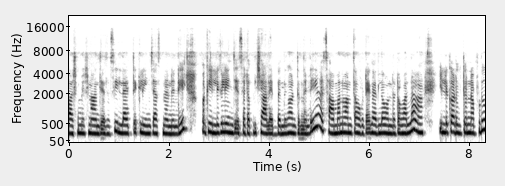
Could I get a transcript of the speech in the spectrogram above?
వాషింగ్ మిషన్ ఆన్ చేసేసి ఇల్లు అయితే క్లీన్ చేస్తున్నానండి. ఒక ఇల్లు క్లీన్ చేసేటప్పుడు చాలా ఇబ్బందిగా ఉంటుందండి. ఆ సామానం అంతా ఒకటే గదిలో ఉండటం వల్ల ఇల్లు కడుగుతున్నప్పుడు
